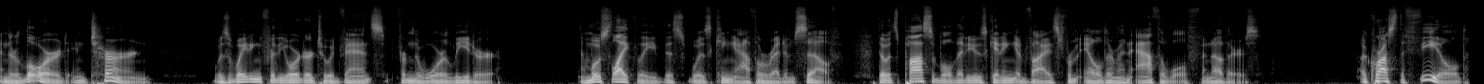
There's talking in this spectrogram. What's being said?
And their lord, in turn, was waiting for the order to advance from the war leader. And most likely, this was King Athelred himself though it's possible that he was getting advice from Ealdorman Athelwulf and others. Across the field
